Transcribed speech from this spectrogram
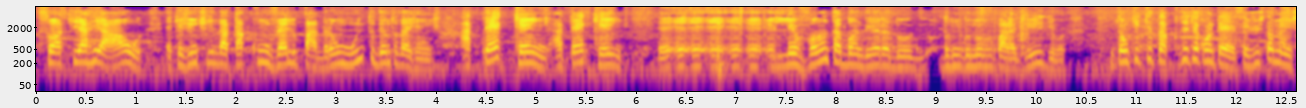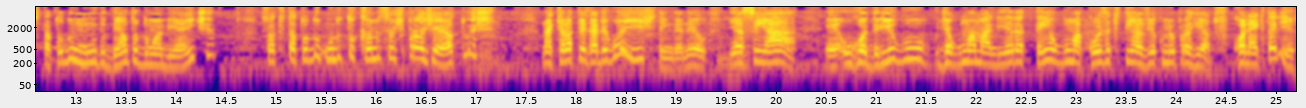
Só que a real é que a gente ainda está com um velho padrão muito dentro da gente. Até quem, até quem é, é, é, levanta a bandeira do, do, do novo paradigma, então que, que, tá, o que, que acontece? É justamente, está todo mundo dentro de um ambiente, só que está todo mundo tocando seus projetos naquela pegada egoísta, entendeu? E assim, ah, é, o Rodrigo, de alguma maneira, tem alguma coisa que tem a ver com o meu projeto. Conecta ali.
